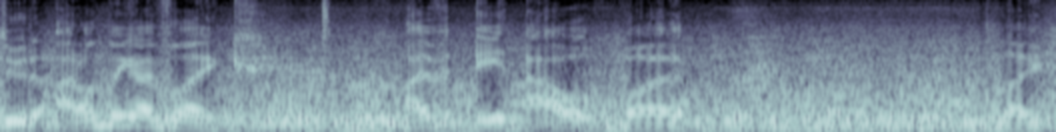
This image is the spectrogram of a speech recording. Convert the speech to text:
Dude, I don't think I've like I've ate out, but like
